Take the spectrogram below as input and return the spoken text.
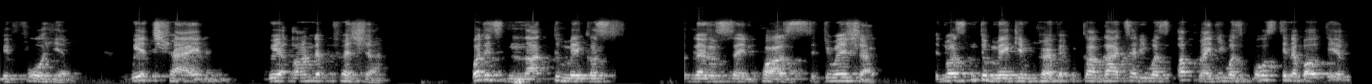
before him. We are tried, we are under pressure, but it's not to make us, let us say, in Paul's situation, it wasn't to make him perfect because God said he was upright. He was boasting about him.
